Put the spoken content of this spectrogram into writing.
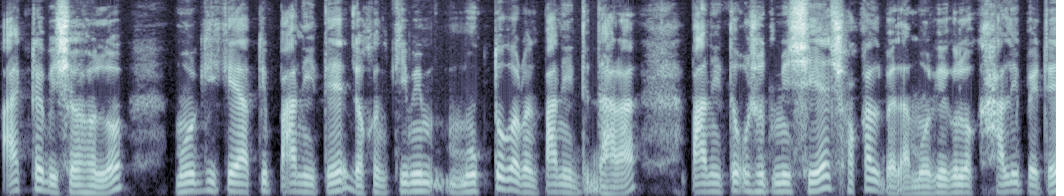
আরেকটা বিষয় হলো, মুরগিকে আপনি পানিতে যখন কৃমি মুক্ত করবেন পানির দ্বারা, পানিতে ওষুধ মিশিয়ে সকালবেলা মুরগিগুলো খালি পেটে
